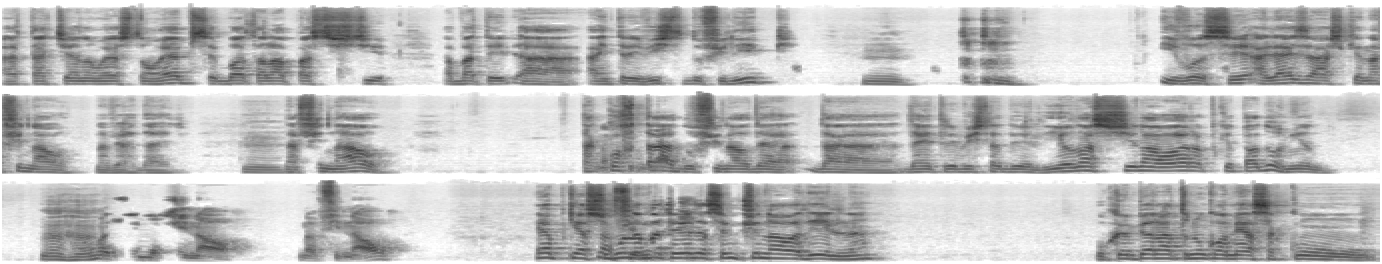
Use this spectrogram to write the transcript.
a Tatiana Weston Webb, você bota lá para assistir a, bateria, a, a entrevista do Felipe. Hum. E você, aliás, acho que é na final, na verdade. Hum. Na final, tá Na cortado o final da, da, da entrevista dele. E eu não assisti na hora porque tá dormindo. Aham. Como assim na final? Na final? É, porque a segunda final- bateria da semifinal é dele, né? O campeonato não começa com,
